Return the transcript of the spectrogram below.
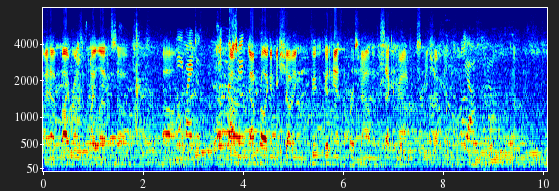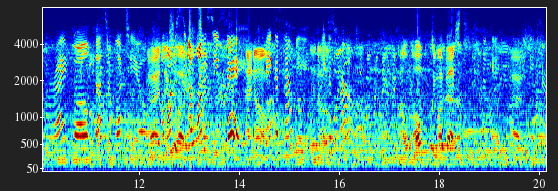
I have five rounds of play left. So you um, might just keep pushing. I'm, I'm probably going to be shoving good, good hands the first round, and the second round I'm just going to be shoving everything. yeah. All right. Well, best of luck to you. All right, I thanks want a to. lot. I want to see you stay. I know. Make us happy. Make us proud. I'll, I'll do my best. Okay. All right.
